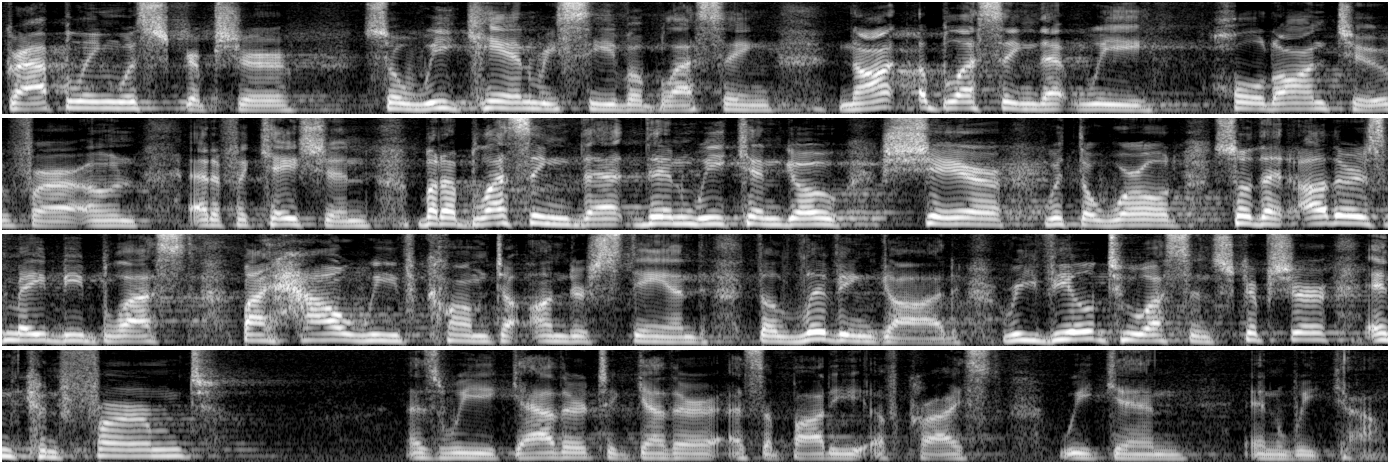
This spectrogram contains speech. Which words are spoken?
grappling with Scripture so we can receive a blessing, not a blessing that we hold on to for our own edification, but a blessing that then we can go share with the world so that others may be blessed by how we've come to understand the living God revealed to us in Scripture and confirmed as we gather together as a body of Christ week in and week out.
